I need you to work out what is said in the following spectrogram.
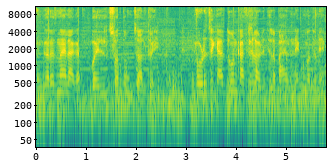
पण गरज नाही लागत बैल स्वतःहून चालतोय. एवढंच आहे की आज दोन कासरी लावले त्याला बाहेरून एक मधून एक.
